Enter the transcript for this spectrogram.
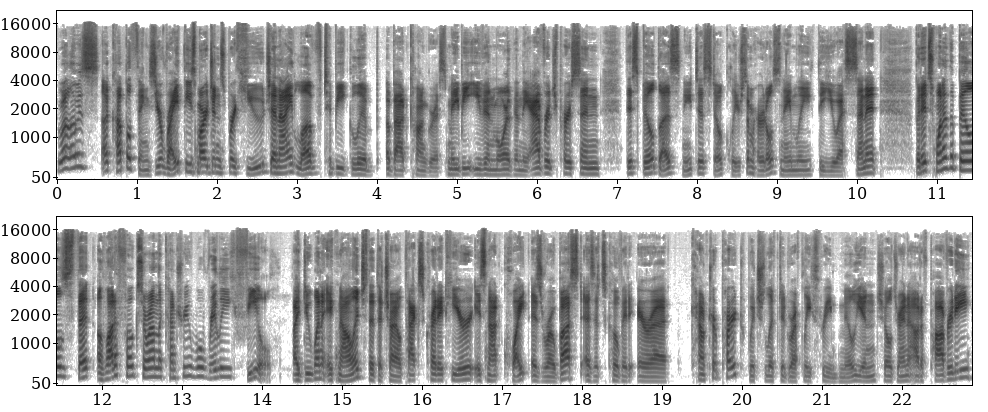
Well, it was a couple things. You're right, these margins were huge, and I love to be glib about Congress, maybe even more than the average person. This bill does need to still clear some hurdles, namely the U.S. Senate, but it's one of the bills that a lot of folks around the country will really feel. I do want to acknowledge that the child tax credit here is not quite as robust as its COVID era counterpart, which lifted roughly 3 million children out of poverty.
